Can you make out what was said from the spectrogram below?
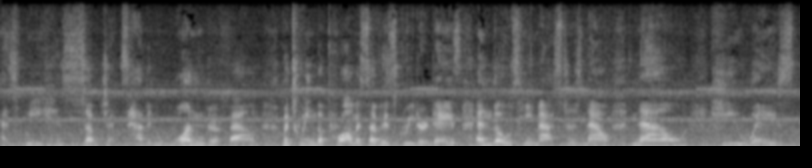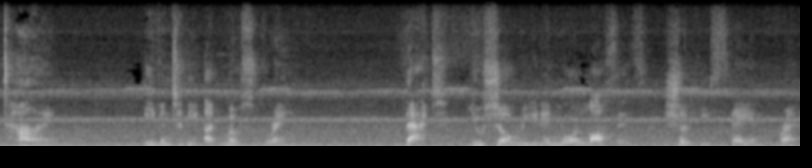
as we his subjects have in wonder found, between the promise of his greater days and those he masters now. Now he weighs time, even to the utmost grain. That you shall read in your losses, should he stay in France.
